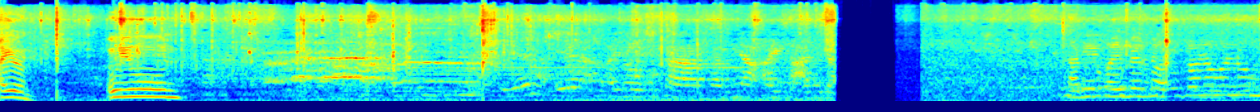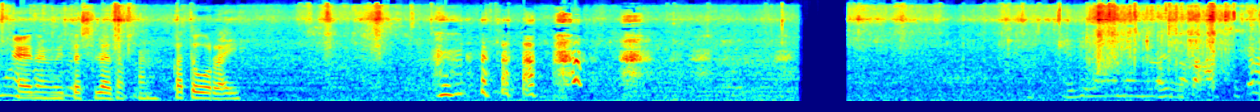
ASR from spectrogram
Ayun. Uyun. Sabi ko kay Berto, ikaw naman ang mo. Ayan, namita sila ng ano, katuray. Ay, pataas ka.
